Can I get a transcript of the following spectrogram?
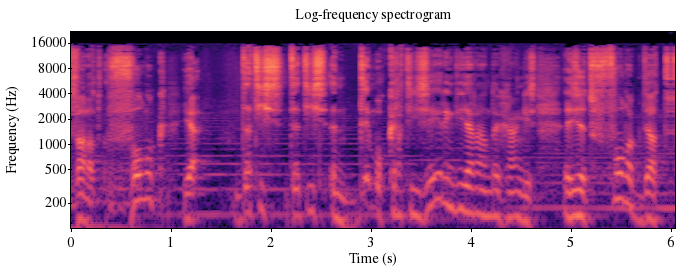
van het volk. Ja, dat is, dat is een democratisering die daar aan de gang is. Het is het volk dat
